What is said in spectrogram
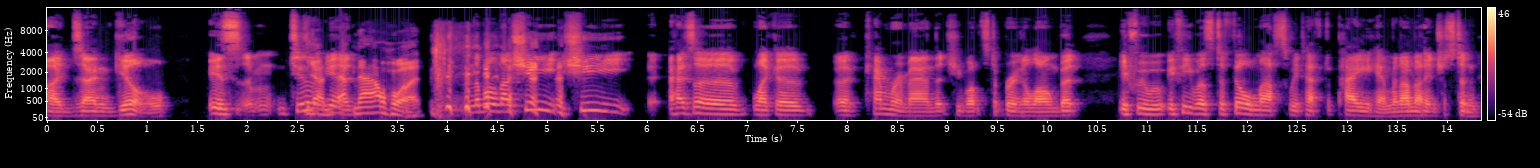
I, Zann Gill, is um, yeah. You now what? well, no, she she has a like a a cameraman that she wants to bring along, but if we were, if he was to film us, we'd have to pay him, and I'm not interested in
